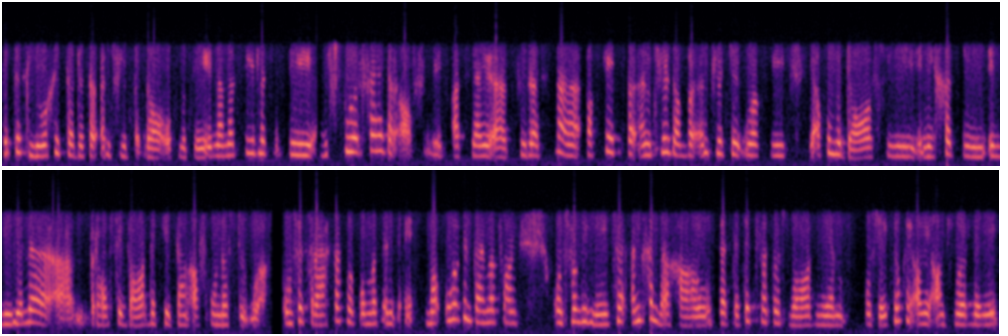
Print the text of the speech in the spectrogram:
Dit is logies dat dit 'n invloed daarop moet hê en dan natuurlik die die spoor verder af. Weet as jy 'n uh, toerisme pakket beïnvloed, dan beïnvloed jy ook die die akkommodasie en die gids en, en die hele ehm um, braafse waardeketting af onder toe ook ons is regtig op om wat in maar ook in terme van ons wil die mense ingelig hou dat dit is wat ons waarneem. Ons het nog nie al die antwoorde nie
